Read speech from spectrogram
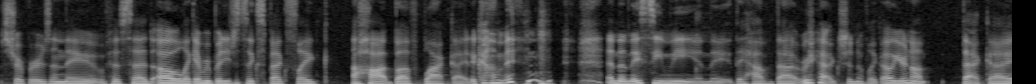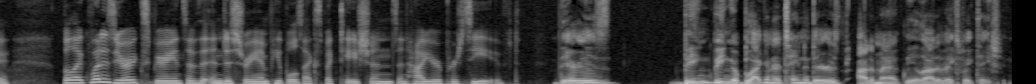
strippers and they have said, "Oh, like everybody just expects like a hot buff black guy to come in." and then they see me and they they have that reaction of like, "Oh, you're not that guy." But like what is your experience of the industry and people's expectations and how you're perceived? There is being being a black entertainer. There is automatically a lot of expectation.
